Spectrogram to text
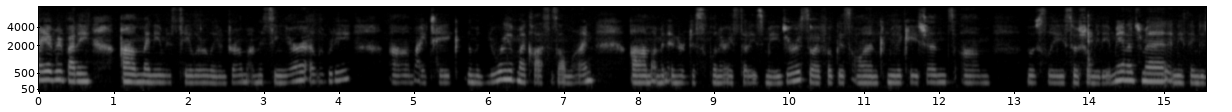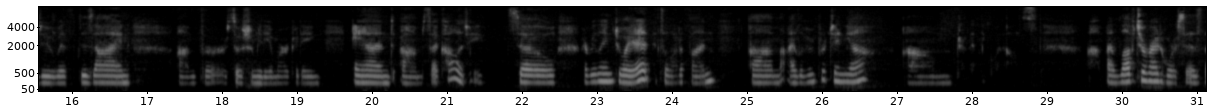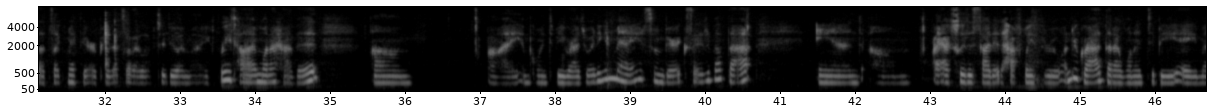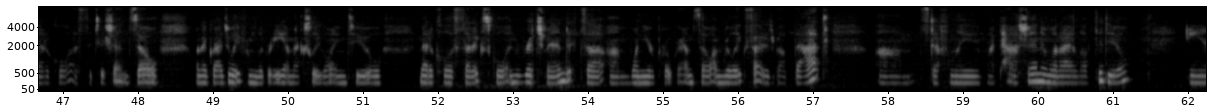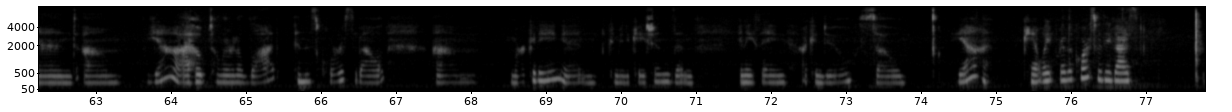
Hi everybody, um, my name is Taylor Landrum. I'm a senior at Liberty. Um, I take the majority of my classes online. Um, I'm an interdisciplinary studies major, so I focus on communications, um, mostly social media management, anything to do with design um, for social media marketing, and um, psychology. So I really enjoy it. It's a lot of fun. I live in Virginia. I love to ride horses. That's like my therapy. That's what I love to do in my free time when I have it. Um, I am going to be graduating in May, so I'm very excited about that. And um, I actually decided halfway through undergrad that I wanted to be a medical esthetician. So when I graduate from Liberty, I'm actually going to medical aesthetic school in Richmond. It's a um, one year program, so I'm really excited about that. Um, definitely my passion and what I love to do. And um, yeah, I hope to learn a lot in this course about um, marketing and communications and anything I can do. So yeah, can't wait for the course with you guys.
